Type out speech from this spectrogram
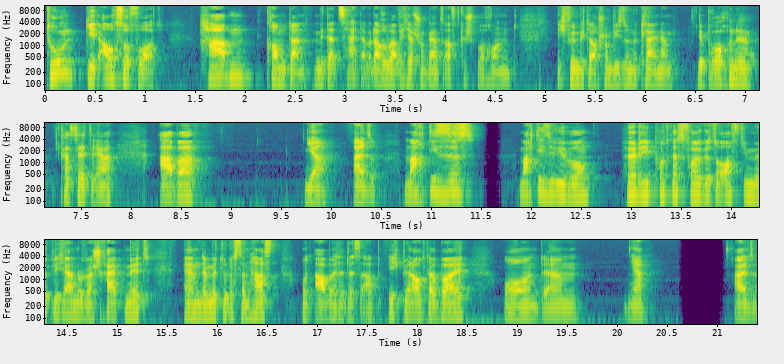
Tun geht auch sofort. Haben kommt dann mit der Zeit. Aber darüber habe ich ja schon ganz oft gesprochen und ich fühle mich da auch schon wie so eine kleine gebrochene Kassette, ja. Aber ja, also mach dieses, mach diese Übung, hör dir die Podcast-Folge so oft wie möglich an oder schreib mit, ähm, damit du das dann hast und arbeite das ab. Ich bin auch dabei und ähm, ja, also,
